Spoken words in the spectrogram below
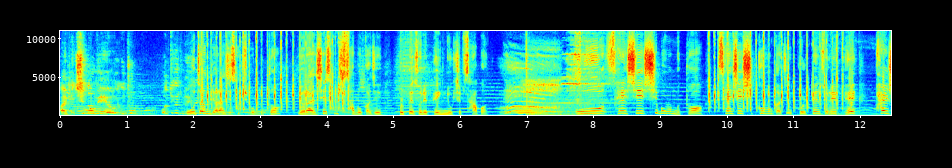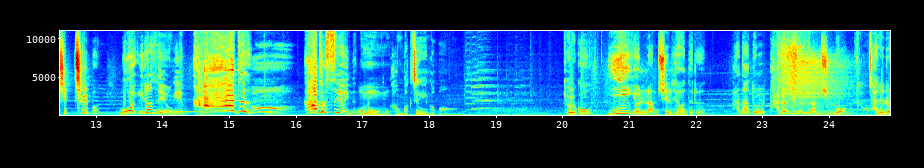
아니 미친놈이에요. 이거 좀 어떻게 좀. 오전 11시 30분부터 11시 34분까지 볼펜 소리 164번. 오후 3시 15분부터 3시 19분까지 볼펜 소리 187번. 뭐 이런 내용이 가득 가득 쓰여 있는 거예요. 어머 어머. 강박증인가 봐. 결국 이 열람실 회원들은 하나둘 다른 열람실로 자리를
